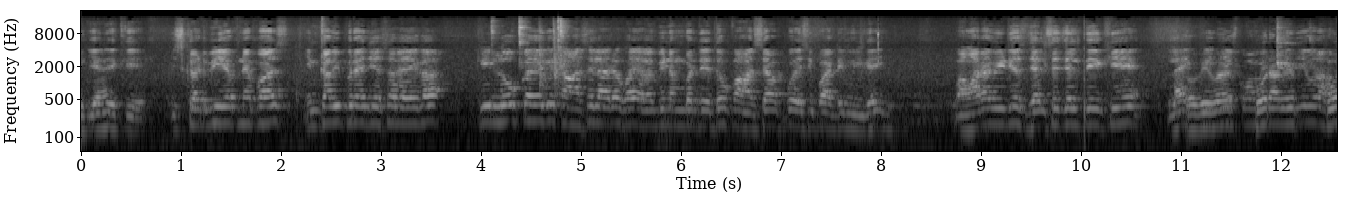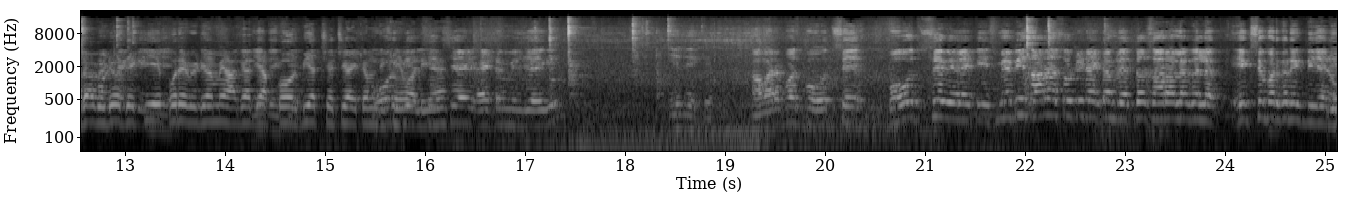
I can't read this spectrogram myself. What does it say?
ये देखिए स्कर्ट भी है अपने पास इनका भी प्राइस ऐसा रहेगा। कि लोग कहेंगे कहाँ से ला रहे हो भाई? हमें भी नंबर दे दो कहाँ से आपको ऐसी पार्टी मिल गई? हमारा वीडियो जल्द से जल्द देखिए लाइक तो पूरा पूरा वीडियो देखिए पूरे वीडियो में आगे आगे ये आपको और भी अच्छी अच्छी आइटम दिखने वाली हैं। आइटम मिल जाएगी। ये देखिए हमारे पास बहुत से बहुत से वेराइटी इसमें भी सारा असोटेड आइटम रहता है सारा अलग अलग एक से बढ़कर एक डिज़ाइन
